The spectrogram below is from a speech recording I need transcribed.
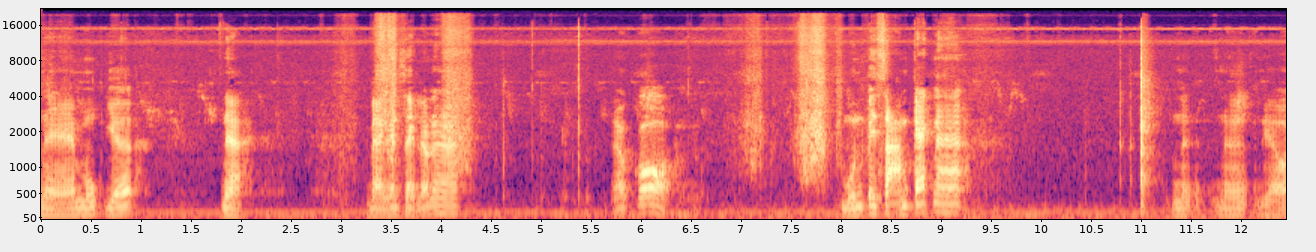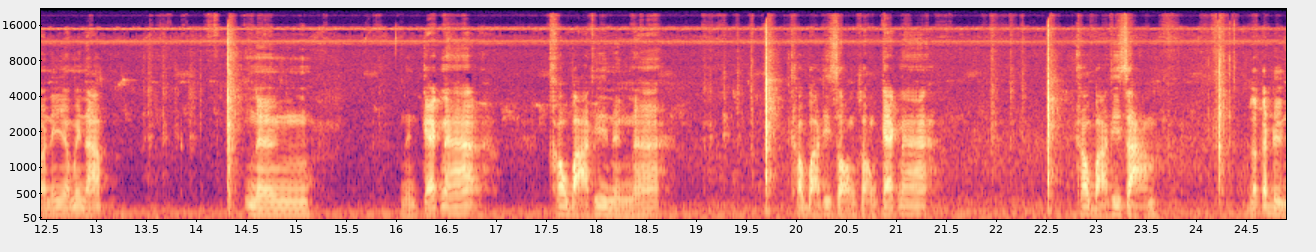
แหนมุกเยอะ เนี่ย แบ่งกันเสร็จแล้วนะฮะ แล้วก็ หมุนไปสามแก๊กนะฮะหนึ่งหนึ่งเดี๋ยวอันนี้ยังไม่นับหนึ่งหนึ่งแก๊กนะฮะ เข้าบาทที่หนึ่งนะฮะ เข้าบาทที่สองสองแก๊กนะฮะ เข้าบาทที่สามแล้วก็ดึง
